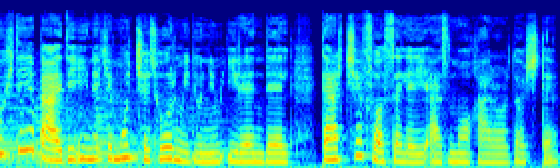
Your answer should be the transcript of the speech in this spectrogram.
نکته بعدی اینه که ما چطور می‌دونیم ایرندل در چه فاصله ای از ما قرار داشته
